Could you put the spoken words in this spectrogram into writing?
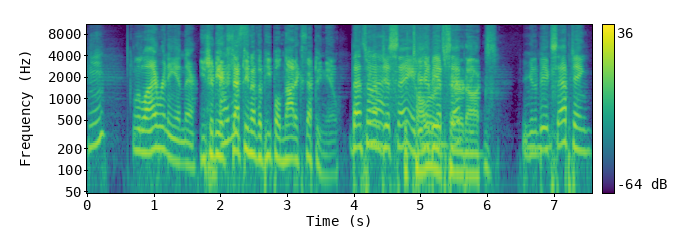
Hmm? A little irony in there. You should be I just- accepting of the people not accepting you. That's what Yeah. I'm just saying. If you're going to be Tolerance accepting, paradox. You're going to be accepting.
